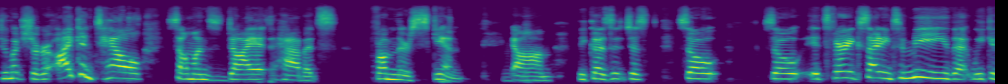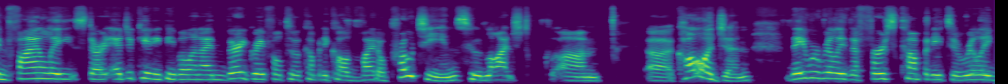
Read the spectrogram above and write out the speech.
too much sugar." I can tell someone's diet habits from their skin mm-hmm. um, because it just so so it's very exciting to me that we can finally start educating people and i'm very grateful to a company called vital proteins who launched um, uh, collagen, they were really the first company to really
